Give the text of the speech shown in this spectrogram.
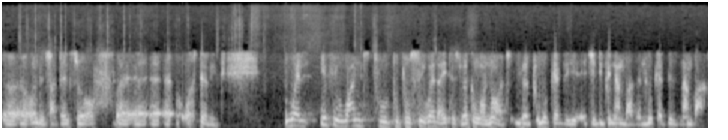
uh, on the trajectory of uh, uh, uh, austerity. Well, if you want to, to, to see whether it is working or not, you have to look at the GDP numbers and look at these numbers.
